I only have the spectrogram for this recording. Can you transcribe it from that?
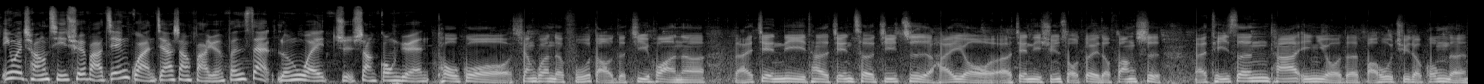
因为长期缺乏监管，加上法源分散，沦为纸上公园。透过相关的辅导的计划呢，来建立它的监测机制，还有呃建立巡守队的方式，来提升它应有的保护区的功能。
